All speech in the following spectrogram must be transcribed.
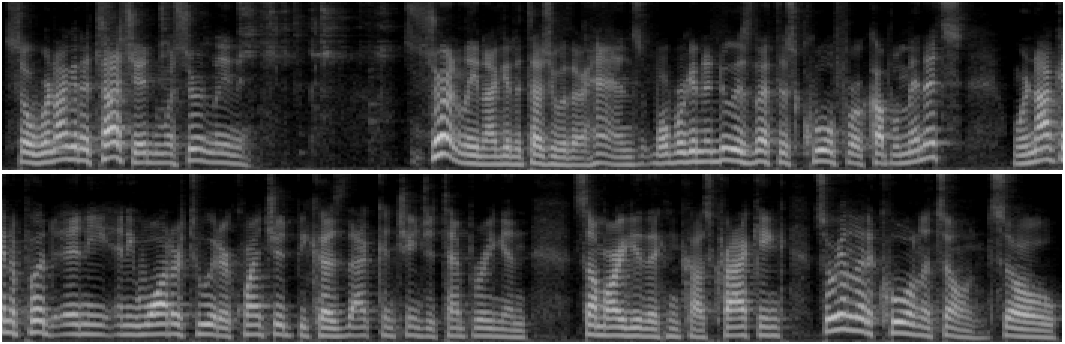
So we're not going to touch it, and we're certainly certainly not going to touch it with our hands. What we're going to do is let this cool for a couple minutes. We're not going to put any any water to it or quench it because that can change the tempering, and some argue that can cause cracking. So we're going to let it cool on its own. So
